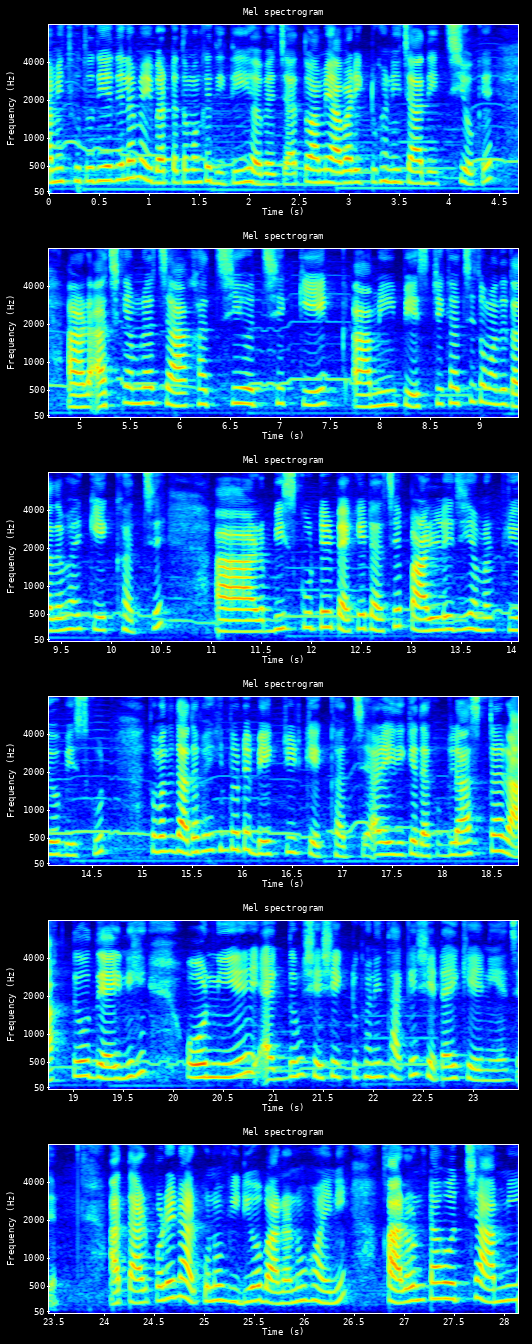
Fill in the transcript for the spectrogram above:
আমি থুতু দিয়ে দিলাম, এইবারটা তোমাকে দিতেই হবে চা। তো আমি আবার একটুখানি চা দিচ্ছি ওকে। আর আজকে আমরা চা খাচ্ছি হচ্ছে কেক। আমি পেস্ট্রি খাচ্ছি, তোমাদের দাদাভাই কেক খাচ্ছে। আর বিস্কুটের প্যাকেট আছে, পার্লেজি আমার প্রিয় বিস্কুট। তোমাদের দাদাভাই কিন্তু ওটা বেকরির কেক খাচ্ছে। আর এইদিকে দেখো, গ্লাসটা রাখতেও দেয়নি। ও নিয়ে একদম শেষে একটুখানি থাকে, সেটাই খেয়ে নিয়েছে। আর তারপরে না আর কোনো ভিডিও বানানো হয়নি। কারণটা হচ্ছে আমি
